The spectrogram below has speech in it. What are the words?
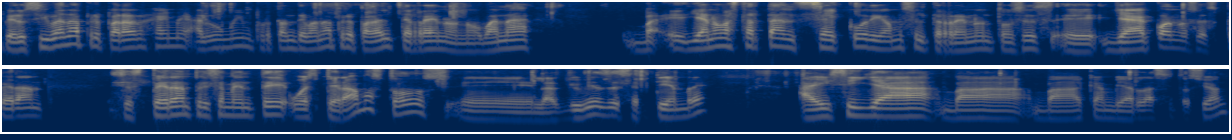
pero sí van a preparar, Jaime, algo muy importante, van a preparar el terreno, ¿no? Van a, eh, ya no va a estar tan seco, digamos, el terreno, entonces eh, ya cuando se esperan, se esperan precisamente, o esperamos todos, eh, las lluvias de septiembre, ahí sí ya va, va a cambiar la situación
